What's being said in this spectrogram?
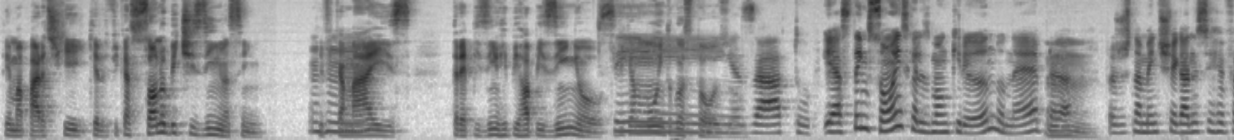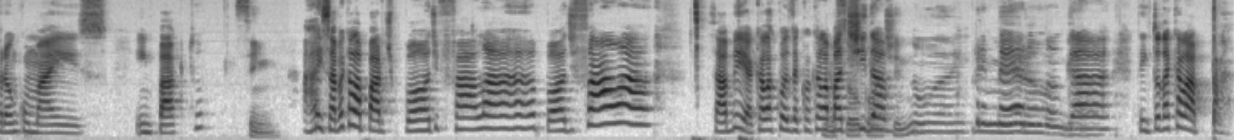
Tem uma parte que, que ele fica só no beatzinho, assim. Que fica Uhum. mais trapzinho, hip hopzinho. que fica muito gostoso. Sim, exato. E as tensões que eles vão criando, né? Pra, Uhum, pra justamente chegar nesse refrão com mais impacto. sim. Ai, sabe aquela parte? Pode falar, pode falar. Sabe? Aquela coisa com aquela som batida continua em primeiro lugar. Tem toda aquela. pá,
